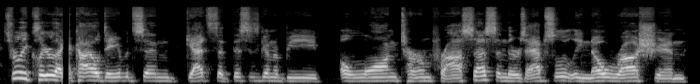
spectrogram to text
It's really clear that Kyle Davidson gets that this is going to be a long term process and there's absolutely no rush. And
